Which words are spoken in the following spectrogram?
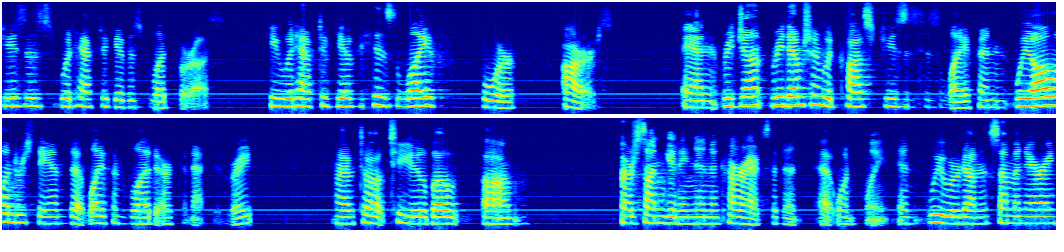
Jesus would have to give his blood for us. He would have to give his life for ours. And redemption would cost Jesus his life. And we all understand that life and blood are connected, right? I've talked to you about um, our son getting in a car accident at one point, and we were down in seminary.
